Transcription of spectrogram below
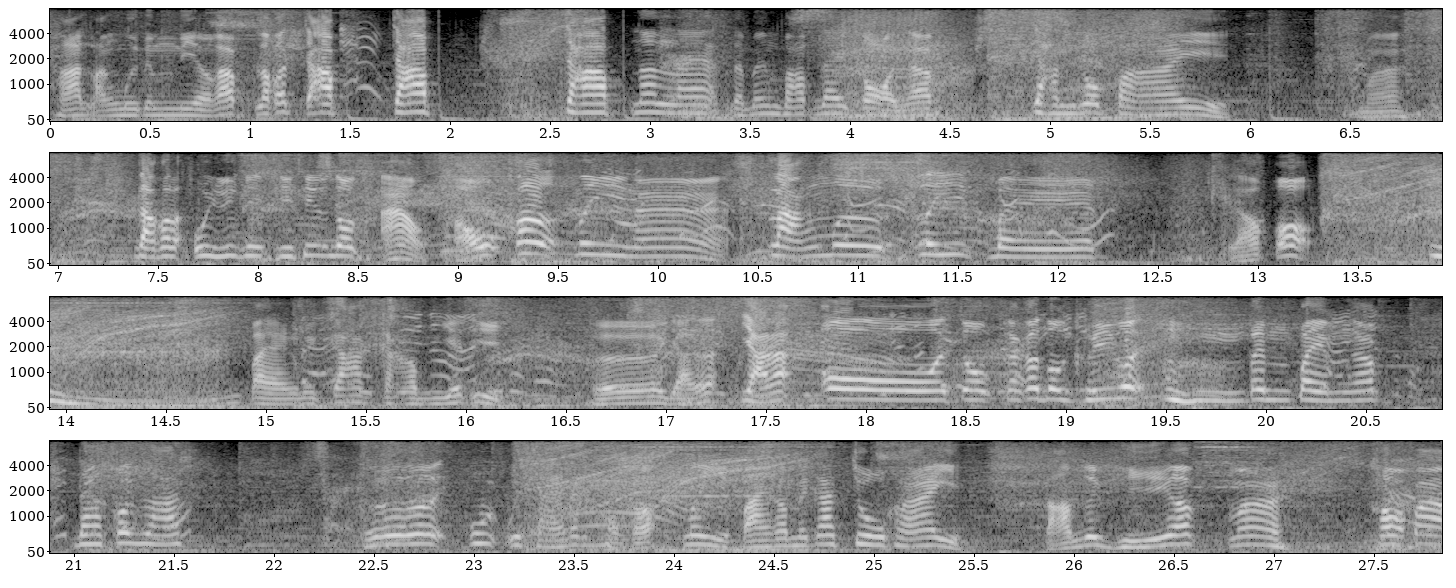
ชาร์จหลังมือเต็มเหนียวครับ แล้วก็จับจับจับนั่นแหละ แต่แม่งบัฟได้ก่อนครับยันเข้าไปมาดักก็อุ้ยรีดรีที่โดนอ้าวเขาน์เตอร์นี่นะหลังมือรีเบรแล้วก็แปลงเป็นก้ากาเบียสอีก เอออย่าละอย่าละโอ้จบกันก็โดนคลีด้วยเต็มเต็มครับดากอนลัสเฮ้ยอุ้ยอุ้ยสายตั้งแถกก็นี่ไปครับไม่กล้าจูใครตามด้วยผีครับมาเข้าเปล่า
